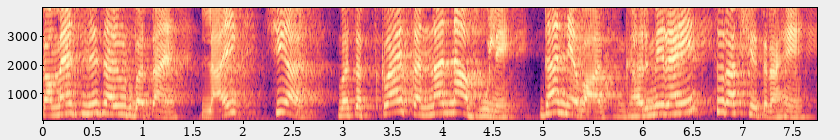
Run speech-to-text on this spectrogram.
कमेंट्स में ज़रूर बताएँ। लाइक, शेयर व सब्सक्राइब करना ना भूलें। धन्यवाद। घर में रहें, सुरक्षित रहें।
